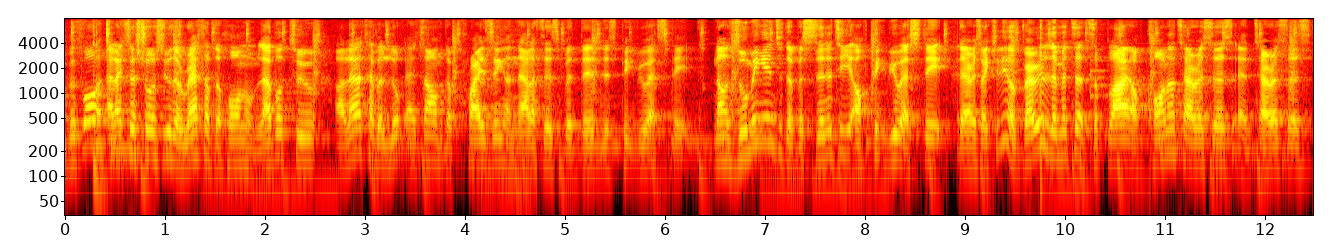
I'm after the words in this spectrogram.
Now before Alexa shows you the rest of the home from level 2, uh, let's have a look at some of the pricing analysis within this Peakview estate. Now zooming into the vicinity of Peakview estate, there is actually a very limited supply of corner terraces and terraces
